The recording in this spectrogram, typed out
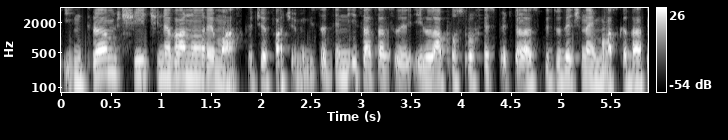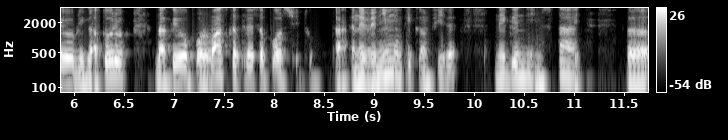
Intrăm și cineva nu are mască mască. Ce facem? Există tendința asta să îl apostrofezi pe celălalt. Spui tu de ce n-ai mască? Dacă e obligatoriu, dacă eu port mască, trebuie să porți și tu. Dacă ne venim un pic în fire, ne gândim, stai, Uh,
